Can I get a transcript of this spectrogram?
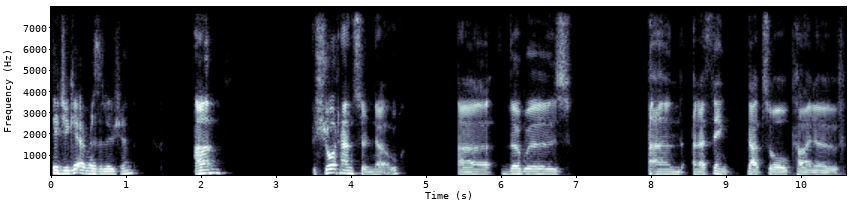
did you get a resolution? Um, short answer, no. Uh, there was, and and I think that's all kind of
